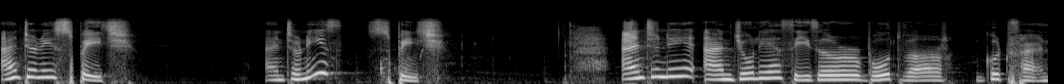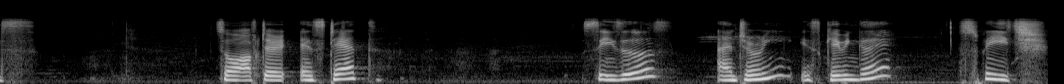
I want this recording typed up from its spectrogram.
Antony's speech. Antony's speech. Antony and Julius Caesar both were good friends. So after his death, Caesar's Antony is giving a speech.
